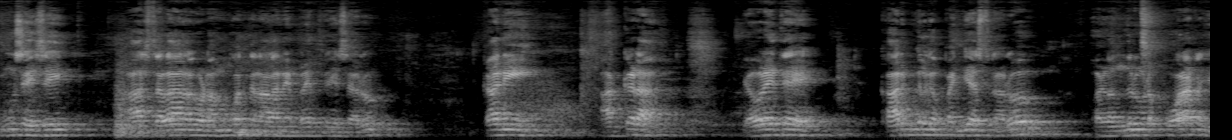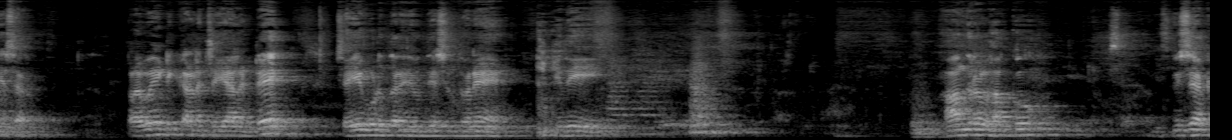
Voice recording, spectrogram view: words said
మూసేసి ఆ స్థలాలను కూడా అమ్ముకొని తినాలనే ప్రయత్నం చేశారు. కానీ అక్కడ ఎవరైతే కార్మికులుగా పనిచేస్తున్నారో వాళ్ళందరూ కూడా పోరాటం చేశారు. ప్రైవేటీకరణ చేయాలంటే చేయకూడదు అనే ఉద్దేశంతోనే ఇది ఆంధ్రుల హక్కు విశాఖ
